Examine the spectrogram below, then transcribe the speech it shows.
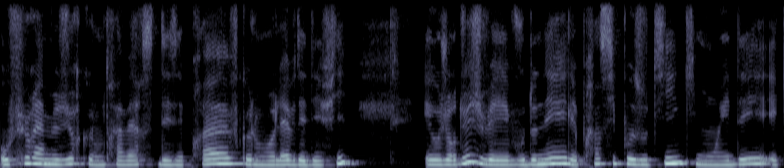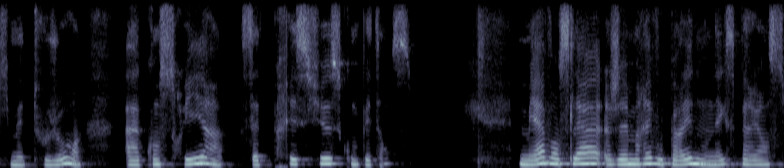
au fur et à mesure que l'on traverse des épreuves, que l'on relève des défis. Et aujourd'hui, je vais vous donner les principaux outils qui m'ont aidé et qui m'aident toujours à construire cette précieuse compétence. Mais avant cela, j'aimerais vous parler de mon expérience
